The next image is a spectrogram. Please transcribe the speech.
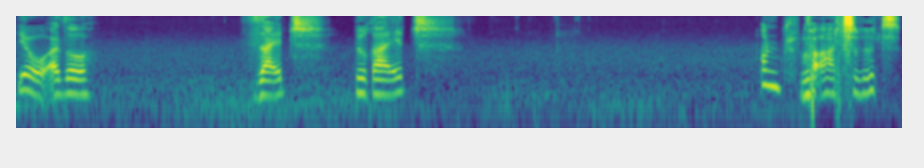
Jo, also seid bereit und wartet.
